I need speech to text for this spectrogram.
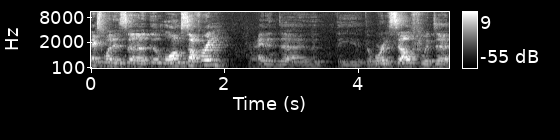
Next one is uh, long suffering, right? And uh, the, the word itself would uh,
